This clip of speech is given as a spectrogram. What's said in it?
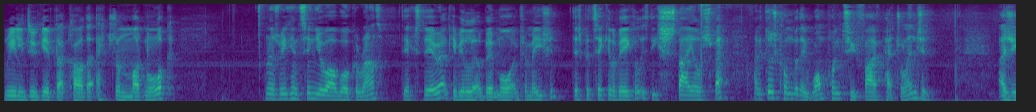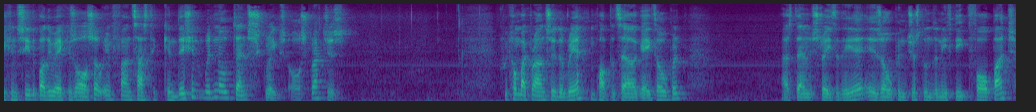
Really do give that car that extra modern look. And as we continue our walk around the exterior, I'll give you a little bit more information. This particular vehicle is the style spec, and it does come with a 1.25 petrol engine. As you can see, the bodywork is also in fantastic condition with no dents, scrapes or scratches. If we come back around to the rear and pop the tailgate open, as demonstrated here, it is open just underneath the Ford badge.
